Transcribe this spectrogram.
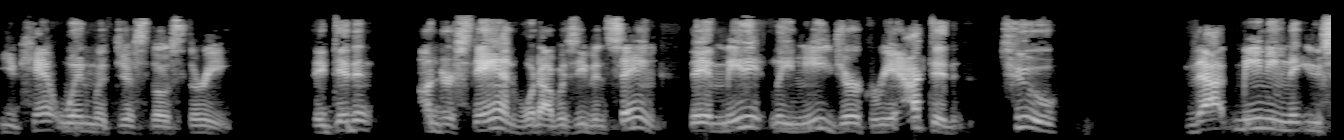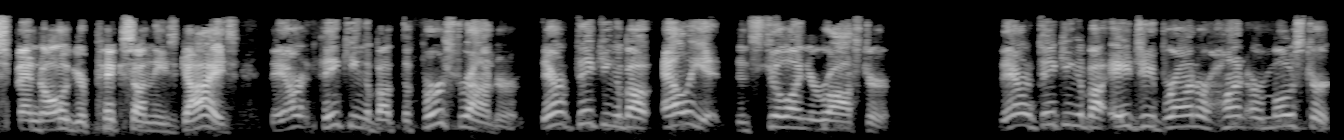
you can't win with just those three. They didn't understand what I was even saying. They immediately knee jerk reacted to that meaning that you spend all your picks on these guys. They aren't thinking about the first rounder. They aren't thinking about Elliott that's still on your roster. They aren't thinking about AJ Brown or Hunt or Mostert.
